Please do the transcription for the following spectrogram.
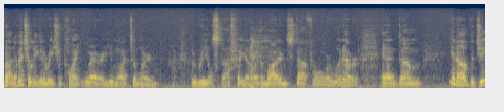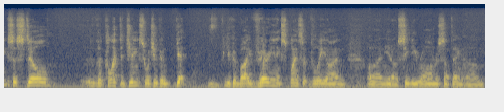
but eventually you're going to reach a point where you want to learn the real stuff, you know, or the modern stuff or whatever. And, um, you know, the Jinx is still the collected Jinx, which you can get, you can buy very inexpensively on on you know CD-ROM or something. Um,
